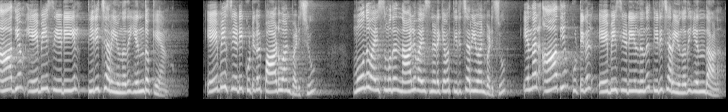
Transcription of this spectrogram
ആദ്യം എ ബി സി ഡിയിൽ തിരിച്ചറിയുന്നത് എന്തൊക്കെയാണ്? എ ബി സി ഡി കുട്ടികൾ പാടുവാൻ പഠിച്ചു. മൂന്ന് വയസ്സ് മുതൽ നാല് വയസ്സിനിടയ്ക്ക് അവർ തിരിച്ചറിയുവാൻ പഠിച്ചു. എന്നാൽ ആദ്യം കുട്ടികൾ എ ബി സി ഡിയിൽ നിന്ന് തിരിച്ചറിയുന്നത് എന്താണ്?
